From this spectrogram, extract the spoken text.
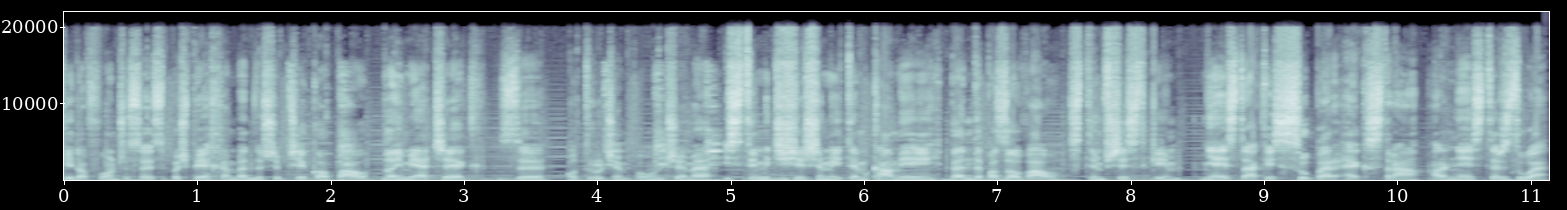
Kilof łączę sobie z pośpiechem, będę szybciej kopał. No i mieczyk z otruciem połączymy. I z tymi dzisiejszymi itemkami będę bazował, z tym wszystkim. Nie jest to jakieś super ekstra, ale nie jest też złe.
